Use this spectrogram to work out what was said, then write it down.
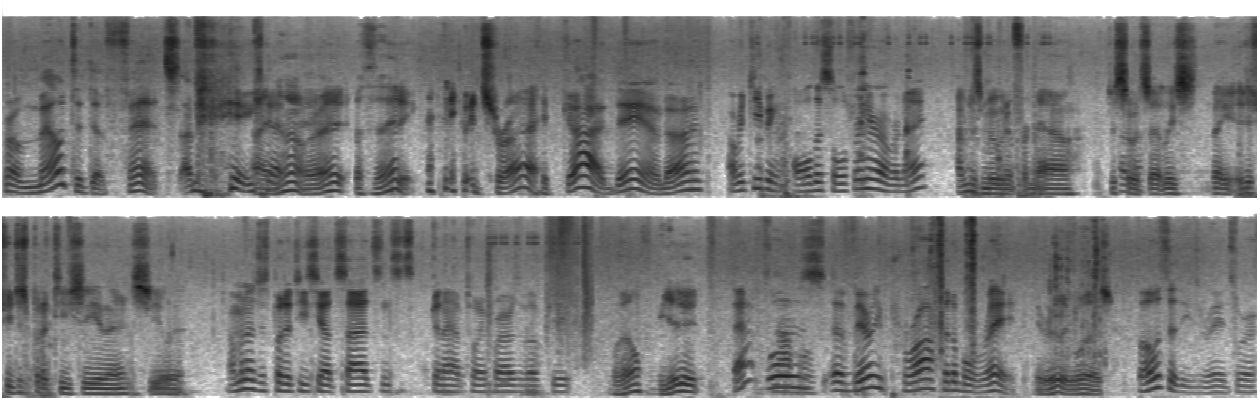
Bro, mounted defense. I mean, I know, right? Pathetic. I didn't even try. God damn, dog. Are we keeping all the sulfur in here overnight? I'm just moving it for now, just so it's at least like if you just put a TC in there and seal it. I'm gonna just put a TC outside since it's gonna have 24 hours of upkeep. Well, we did it. That was a very profitable raid. It really was. Both of these raids were.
